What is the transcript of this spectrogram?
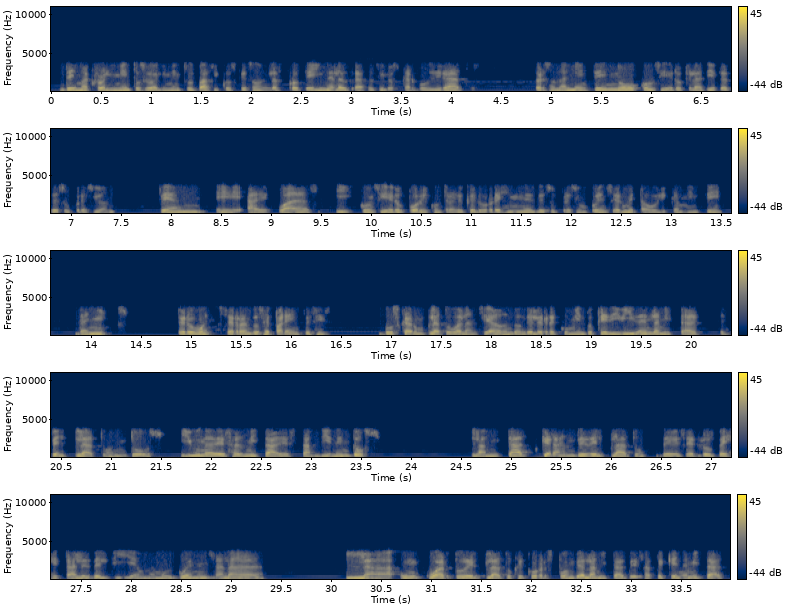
de macroalimentos o alimentos básicos que son las proteínas, las grasas y los carbohidratos. Personalmente no considero que las dietas de supresión sean eh, adecuadas y considero por el contrario que los regímenes de supresión pueden ser metabólicamente dañinos. Pero bueno, cerrando ese paréntesis, buscar un plato balanceado en donde les recomiendo que dividan la mitad del plato en dos y una de esas mitades también en dos. La mitad grande del plato debe ser los vegetales del día, una muy buena ensalada. La, un cuarto del plato que corresponde a la mitad de esa pequeña mitad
